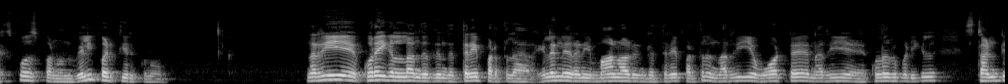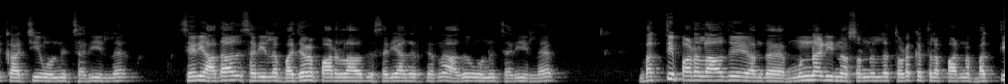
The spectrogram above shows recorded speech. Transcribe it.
எக்ஸ்போஸ் பண்ணணும் வெளிப்படுத்தி இருக்கணும் நிறைய குறைகள்லாம் இருந்தது இந்த திரைப்படத்தில். இளைஞர் அணி மாநாடுன்ற திரைப்படத்தில் நிறைய ஓட்டை நிறைய குளறுபடிகள் ஸ்டண்ட்டு காட்சியும் ஒன்றும் சரியில்லை. சரி அதாவது சரியில்லை. பஜனை பாடலாவது சரியாக இருக்கிறதுனா அதுவும் ஒன்றும் சரியில்லை. பக்தி பாடலாவது அந்த முன்னாடி நான் சொன்னல தொடக்கத்தில் பாடின பக்தி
